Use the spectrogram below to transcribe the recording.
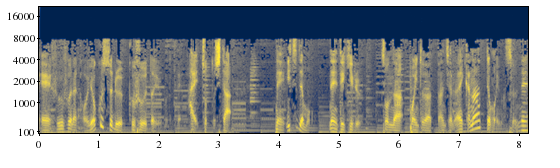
えー、夫婦仲を良くする工夫ということで、はい、ちょっとした、ね、いつでもね、できる、そんなポイントだったんじゃないかなって思いますよね。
